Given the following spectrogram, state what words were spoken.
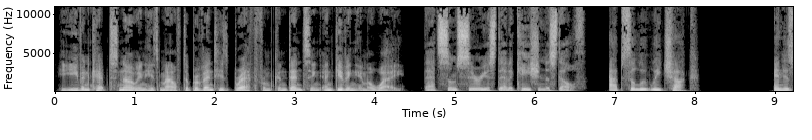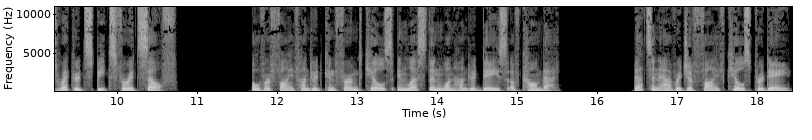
He even kept snow in his mouth to prevent his breath from condensing and giving him away. That's some serious dedication to stealth. Absolutely, Chuck. And his record speaks for itself. Over 500 confirmed kills in less than 100 days of combat. That's an average of 5 kills per day,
